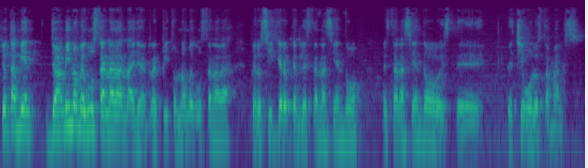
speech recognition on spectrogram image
yo también, yo a mí no me gusta nada Naya, repito, no me gusta nada, pero sí creo que le están haciendo, están haciendo este de chivo los tamales,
